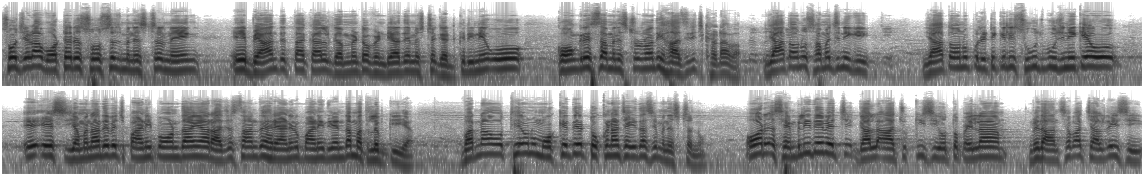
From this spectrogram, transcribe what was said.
ਸੋ ਜਿਹੜਾ ਵਾਟਰ ਰਿਸੋਰਸਸ ਮਿਨਿਸਟਰ ਨੇ ਇਹ ਬਿਆਨ ਦਿੱਤਾ ਕੱਲ ਗਵਰਨਮੈਂਟ ਆਫ ਇੰਡੀਆ ਦੇ ਮਿਸਟਰ ਗਡਕਰੀ ਨੇ, ਉਹ ਕਾਂਗਰਸ ਦਾ ਮਿਨਿਸਟਰ ਉਹਨਾਂ ਦੀ ਹਾਜ਼ਰੀ 'ਚ ਖੜਾ ਵਾ। ਜਾਂ ਤਾਂ ਉਹਨੂੰ ਸਮਝ ਨਹੀਂ ਗਈ ਜਾਂ ਤਾਂ ਉਹਨੂੰ ਪੋਲੀਟੀਕਲੀ ਸੂਝ-ਬੂਝ ਨਹੀਂ ਕਿ ਉਹ ਇਹ- ਇਸ ਯਮਨਾ ਦੇ ਵਿੱਚ ਪਾਣੀ ਪਾਉਣ ਦਾ ਜਾਂ ਰਾਜਸਥਾਨ ਤੇ ਹਰਿਆਣੇ ਨੂੰ ਪਾਣੀ ਦੇਣ ਦਾ ਮਤਲਬ ਕੀ ਆ? ਵਰਨਾ ਉੱਥੇ ਉਹਨੂੰ ਮੌਕੇ ਤੇ ਟੋਕਣਾ ਚਾਹੀਦਾ ਸੀ ਮਿਨਿਸਟਰ ਨੂੰ। ਔਰ ਅਸੈਂਬਲੀ ਦੇ ਵਿੱਚ ਗੱਲ ਆ ਚੁੱਕੀ ਸੀ, ਉਹ ਤੋਂ ਪਹਿਲਾਂ ਵਿਧਾਨ ਸਭਾ ਚੱਲ ਰਹੀ ਸੀ।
